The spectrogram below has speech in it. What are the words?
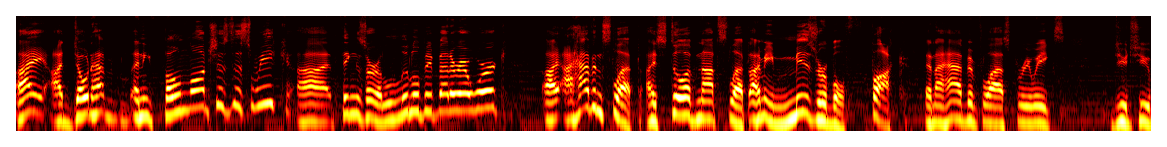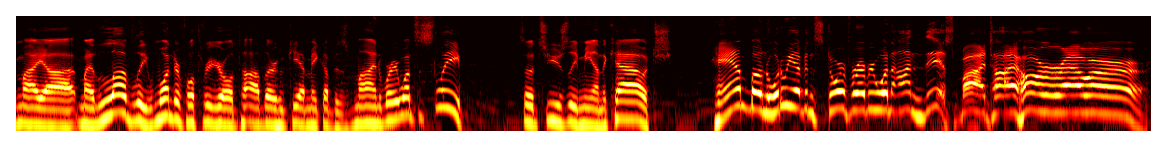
I, I don't have any phone launches this week. Uh, things are a little bit better at work. I, I haven't slept. I still have not slept. I'm a miserable fuck, and I have been for the last three weeks due to my uh, my lovely, wonderful three year old toddler who can't make up his mind where he wants to sleep. So it's usually me on the couch. Hambone, what do we have in store for everyone on this Mai Tai Horror Hour?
